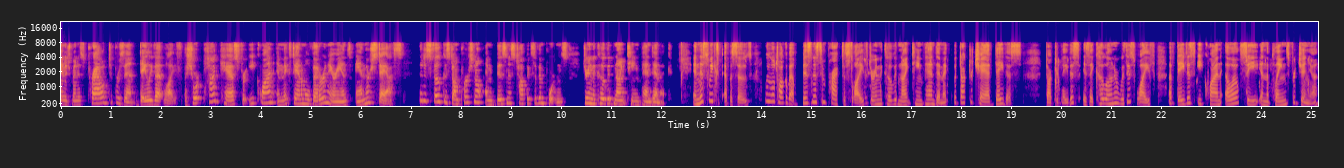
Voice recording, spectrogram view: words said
Management is proud to present Daily Vet Life, a short podcast for equine and mixed animal veterinarians and their staffs that is focused on personal and business topics of importance during the COVID 19 pandemic. In this week's episodes, we will talk about business and practice life during the COVID 19 pandemic with Dr. Chad Davis. Dr. Davis is a co owner with his wife of Davis Equine LLC in the Plains, Virginia,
